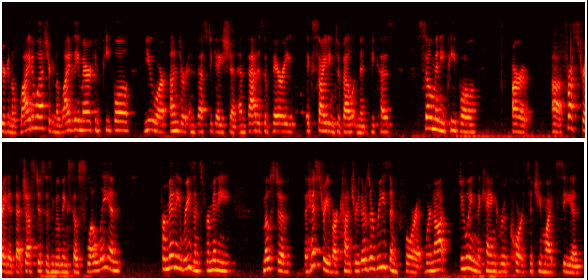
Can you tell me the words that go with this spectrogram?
You're going to lie to us. You're going to lie to the American people you are under investigation. And that is a very exciting development because so many people are uh, frustrated that justice is moving so slowly. And for many reasons, for many, most of the history of our country, there's a reason for it. We're not doing the kangaroo courts that you might see in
